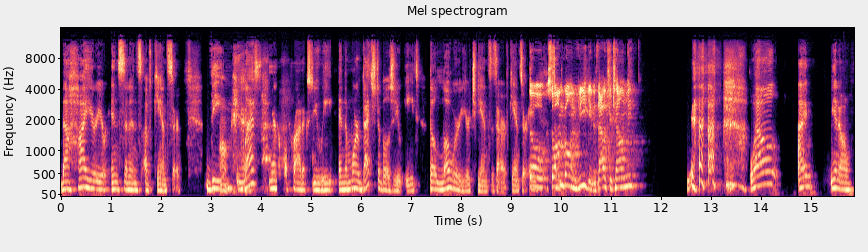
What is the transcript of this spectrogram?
the higher your incidence of cancer. The Oh, less animal products you eat and the more vegetables you eat, the lower your chances are of cancer. And So, so I'm going vegan. Is that what you're telling me? well, I'm, you know,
